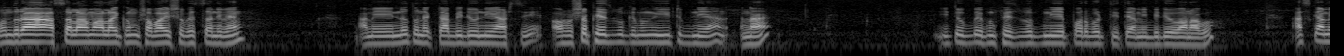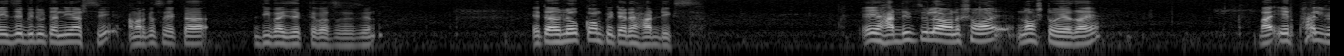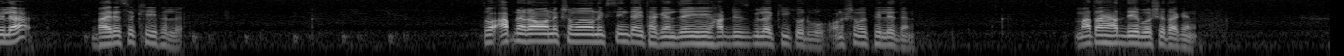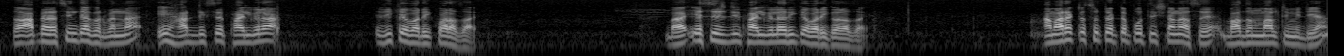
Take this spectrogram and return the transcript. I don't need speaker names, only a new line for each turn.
বন্ধুরা, আসসালামু আলাইকুম। সবাই শুভেচ্ছা নেবেন। আমি নতুন একটা ভিডিও নিয়ে আসছি। অবশ্য ফেসবুক এবং ইউটিউব নিয়ে না। ইউটিউব এবং ফেসবুক নিয়ে পরবর্তীতে আমি ভিডিও বানাবো। আজকে আমি যে ভিডিওটা নিয়ে আসছি, আমার কাছে একটা ডিভাইস দেখতে পাচ্ছেন। এটা হলো কম্পিউটারের হার্ড ডিস্ক এই হার্ড ডিস্কগুলো অনেক সময় নষ্ট হয়ে যায় বা এর ফাইলগুলা ভাইরাসে খেয়ে ফেলে। তো আপনারা অনেক সময় অনেক চিন্তায় থাকেন যে এই হার্ড ডিস্কগুলো কী করব? অনেক সময় ফেলে দেন। মাথায় হাত দিয়ে বসে থাকেন। তো আপনারা চিন্তা করবেন না, এই হার্ড ডিস্কের ফাইলগুলো রিকভারি করা যায় বা এসএসডির ফাইলগুলো রিকভারি করা যায়। আমার একটা ছোট্ট একটা প্রতিষ্ঠান আছে, বাদন মাল্টিমিডিয়া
